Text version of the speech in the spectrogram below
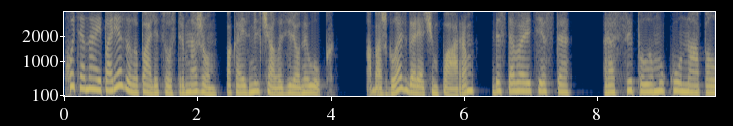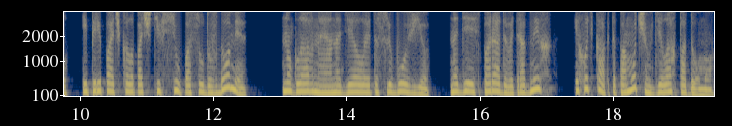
Хоть она и порезала палец острым ножом, пока измельчала зеленый лук, обожглась горячим паром, доставая тесто, рассыпала муку на пол и перепачкала почти всю посуду в доме, но главное, она делала это с любовью, надеясь порадовать родных и хоть как-то помочь им в делах по дому.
